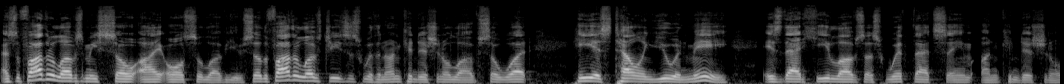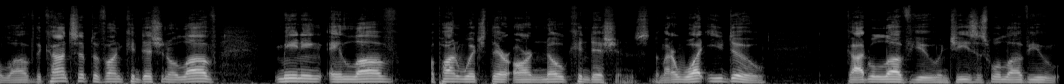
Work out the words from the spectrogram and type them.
As the Father loves me, so I also love you. So the Father loves Jesus with an unconditional love. So what he is telling you and me is that he loves us with that same unconditional love. The concept of unconditional love, meaning a love upon which there are no conditions. No matter what you do, God will love you and Jesus will love you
